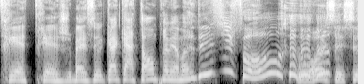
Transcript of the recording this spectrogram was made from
très, très. Ben, c'est- quand elle tombe, premièrement, des chiffons. Ouais, c'est ça.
